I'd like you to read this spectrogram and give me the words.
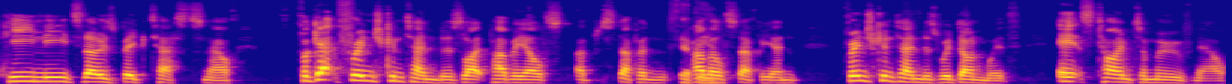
He needs those big tests now. Forget fringe contenders like Pavel uh, Stepan, Stepien. Pavel Stepien. Fringe contenders we're done with. It's time to move now,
